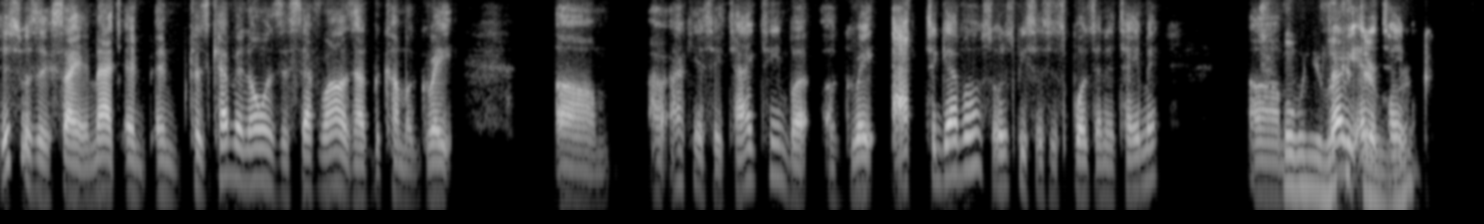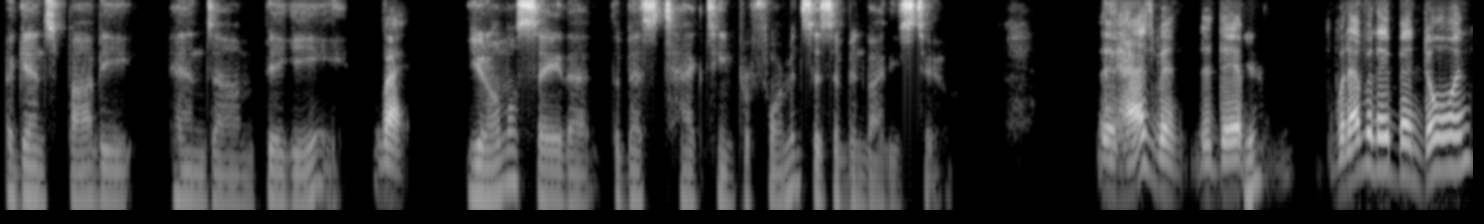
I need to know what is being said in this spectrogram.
This was an exciting match, and and because Kevin Owens and Seth Rollins have become a great, um, I, I can't say tag team, but a great act together, so to speak, since it's sports entertainment. Um, Well, when you look at their work against Bobby and um, Big E, right. you'd almost say that the best tag team performances have been by these two. It has been. They Yeah. whatever they've been doing.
